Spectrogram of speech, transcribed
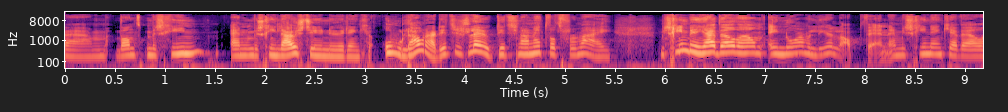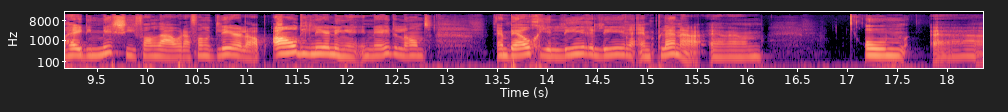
Um, want misschien, en misschien luister je nu en denk je: Oeh, Laura, dit is leuk. Dit is nou net wat voor mij. Misschien ben jij wel wel een enorme leerlab-fan. En misschien denk jij wel: hey, die missie van Laura, van het leerlab. Al die leerlingen in Nederland en België leren, leren en plannen. Um, om uh,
